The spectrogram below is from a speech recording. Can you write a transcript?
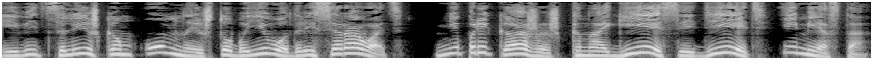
И ведь слишком умный, чтобы его дрессировать. Не прикажешь к ноге сидеть и место.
